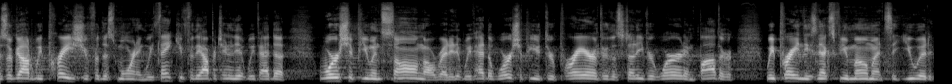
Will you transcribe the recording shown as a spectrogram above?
And so, God, we praise you for this morning. We thank you for the opportunity that we've had to worship you in song already, that we've had to worship you through prayer through the study of your word. And Father, we pray in these next few moments that you would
